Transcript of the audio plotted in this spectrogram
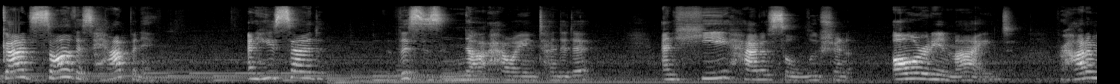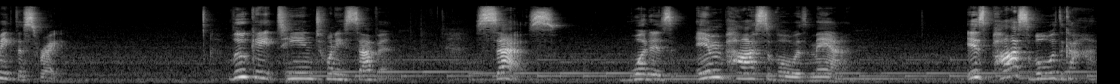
God saw this happening and he said, this is not how I intended it. And he had a solution already in mind for how to make this right. Luke 18, 27 says, what is impossible with man is possible with God.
